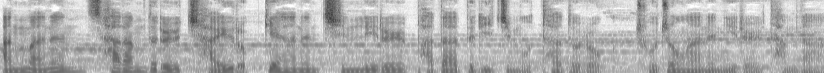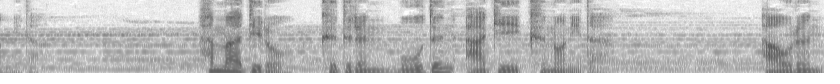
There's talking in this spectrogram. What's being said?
악마는 사람들을 자유롭게 하는 진리를 받아들이지 못하도록 조종하는 일을 담당합니다. 한마디로 그들은 모든 악의 근원이다. 바울은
